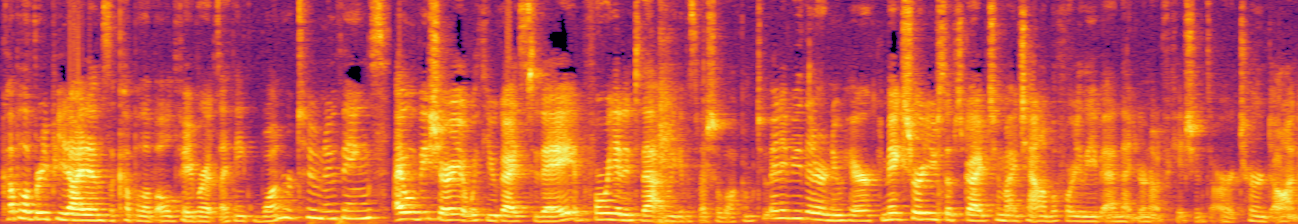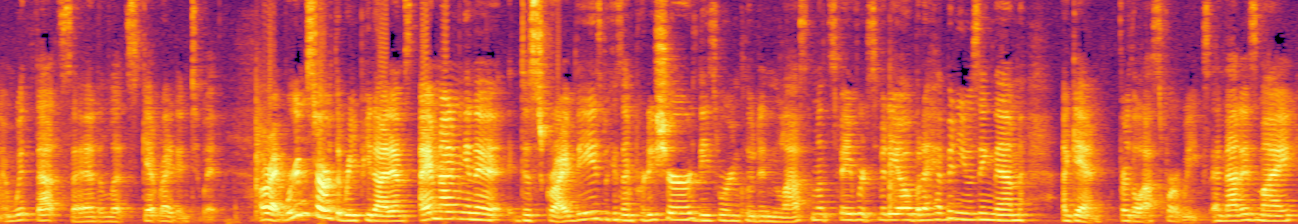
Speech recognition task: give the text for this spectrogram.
couple of repeat items, a couple of old favorites, I think one or two new things. I will be sharing it with you guys today. Before we get into that, I'm gonna give a special welcome to any of you that are new here. Make sure you subscribe to my channel before you leave and that your notifications are turned on. And with that said, let's get right into it. All right, we're gonna start with the repeat items. I am not even gonna describe these because I'm pretty sure these were included in last month's favorites video, but I have been using them again for the last four weeks. And that is my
